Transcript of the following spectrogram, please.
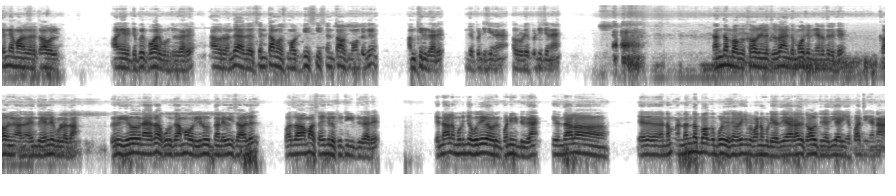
சென்னை மாநகர காவல் ஆணையர்கிட்ட போய் புகார் கொடுத்துருக்காரு. அவர் வந்து அதை Saint Thomas Mount DC Saint Thomas மவுண்ட்டுக்கு அமுச்சிருக்காரு. இந்த பெட்டிஷனை அவருடைய பெட்டிஷனை நந்தம்பாக்கம் காவல் நிலையத்தில் தான் இந்த மோசடி நடந்திருக்கு. காவல் இந்த எல்லைக்குள்ளே தான். வெறும் இருபதனாயிரரூவா கொடுக்காம ஒரு எழுபத்தினாலு வயசு ஆள் பதாமல் சைக்கிளை சுற்றிக்கிட்டு இருக்காரு. என்னால் முடிஞ்ச உதவி அவருக்கு பண்ணிக்கிட்டு இருக்கேன். இருந்தாலும் நம் நம்ம நந்தம்பாக்கம் போலீஸ் வரைக்கும் பண்ண முடியாது. யாராவது காவல்துறை அதிகாரிங்க பார்த்தீங்கன்னா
